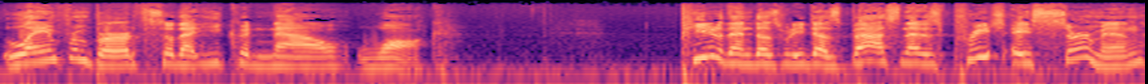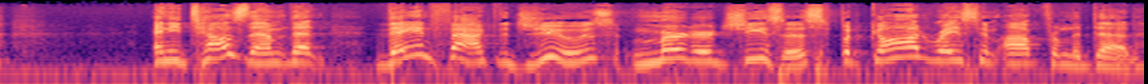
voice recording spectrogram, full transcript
lame from birth so that he could now walk. Peter then does what he does best, and that is preach a sermon, and he tells them that they, in fact, the Jews, murdered Jesus, but God raised him up from the dead,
